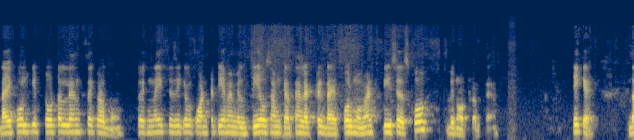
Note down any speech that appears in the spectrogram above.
डाइपोल की टोटल लेंथ से कर दूँ तो एक नई फ़िज़िकल क्वांटिटी हमें मिलती है, उसे हम कहते हैं इलेक्ट्रिक डाइपोल मोमेंट पी से इसको डिनोट करते हैं। ठीक है? The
